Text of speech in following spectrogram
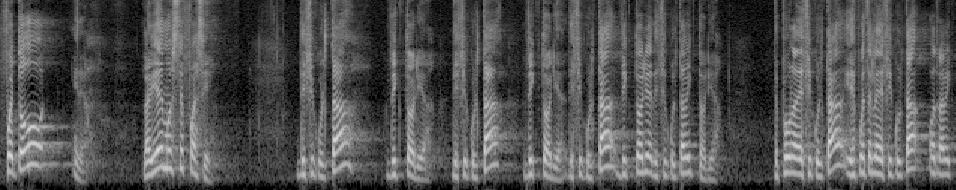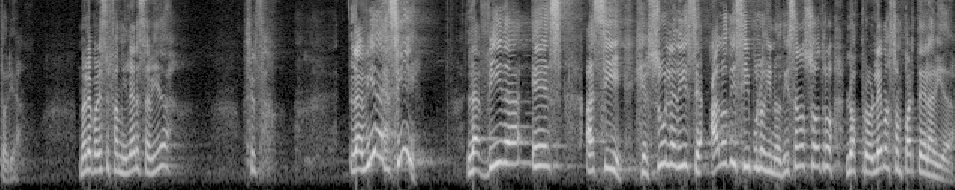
Fue todo, mire, la vida de Moisés fue así. Dificultad, victoria. Dificultad, victoria. Dificultad, victoria, dificultad, victoria. Después una dificultad y después de la dificultad otra victoria. ¿No le parece familiar esa vida? ¿Cierto? La vida es así. La vida es así. Jesús le dice a los discípulos y nos dice a nosotros, los problemas son parte de la vida.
